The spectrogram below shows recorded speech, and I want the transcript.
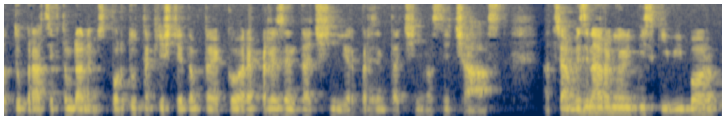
eh, tu práci v tom daném sportu, tak ještě je tam ta jako reprezentační, reprezentační vlastně část. A třeba Mezinárodní olympijský výbor,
